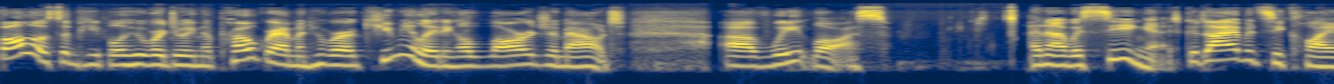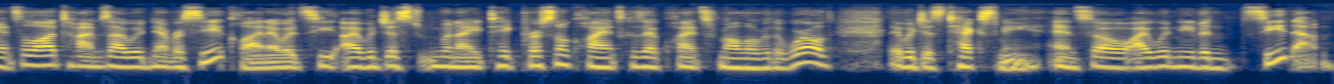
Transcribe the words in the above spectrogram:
follow some people who were doing the program and who were accumulating a large amount of weight loss and I was seeing it because I would see clients. A lot of times I would never see a client. I would see, I would just, when I take personal clients, because I have clients from all over the world, they would just text me. And so I wouldn't even see them.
